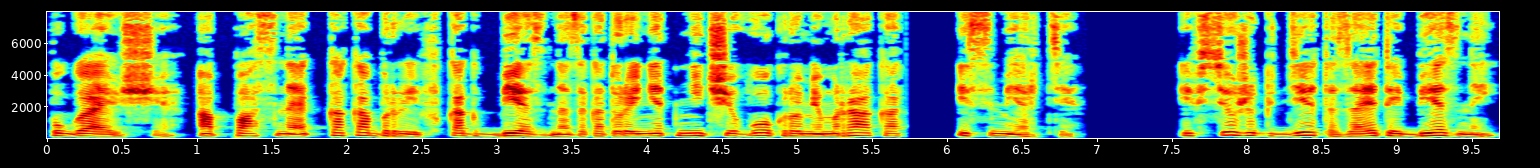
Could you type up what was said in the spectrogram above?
пугающая, опасная, как обрыв, как бездна, за которой нет ничего, кроме мрака и смерти. И все же где-то за этой бездной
